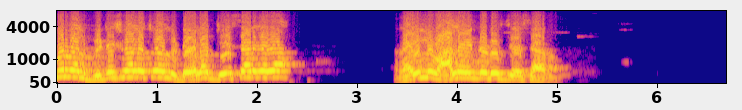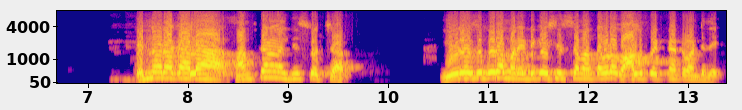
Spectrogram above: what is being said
మరి వాళ్ళు బ్రిటిష్ వాళ్ళు వచ్చి వాళ్ళు డెవలప్ చేశారు కదా. రైళ్ళు వాళ్ళే ఇంట్రడ్యూస్ చేశారు. ఎన్నో రకాల సంస్కరణలు తీసుకొచ్చారు. ఈ రోజు కూడా మన ఎడ్యుకేషన్ సిస్టమ్ అంతా కూడా వాళ్ళు పెట్టినటువంటిది.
